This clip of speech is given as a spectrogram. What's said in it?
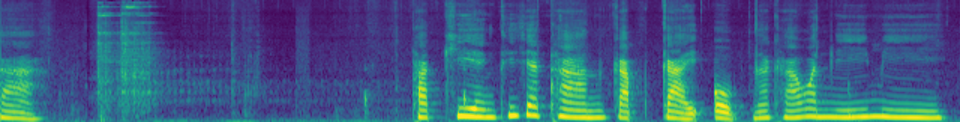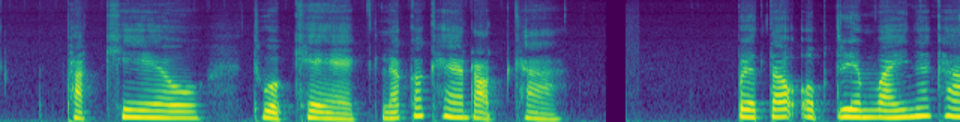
ค่ะ ผักเคียงที่จะทานกับไก่อบนะคะ วันนี้มีผักเคลถั่วแขกแล้วก็แครอทค่ะ เปิดเตาอบเตรียมไว้นะคะ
